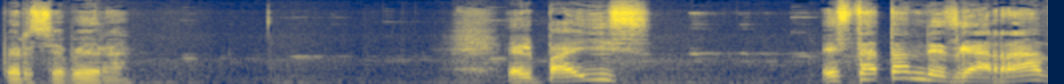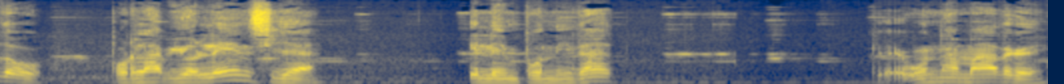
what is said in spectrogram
perseveran. El país está tan desgarrado por la violencia y la impunidad que una madre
